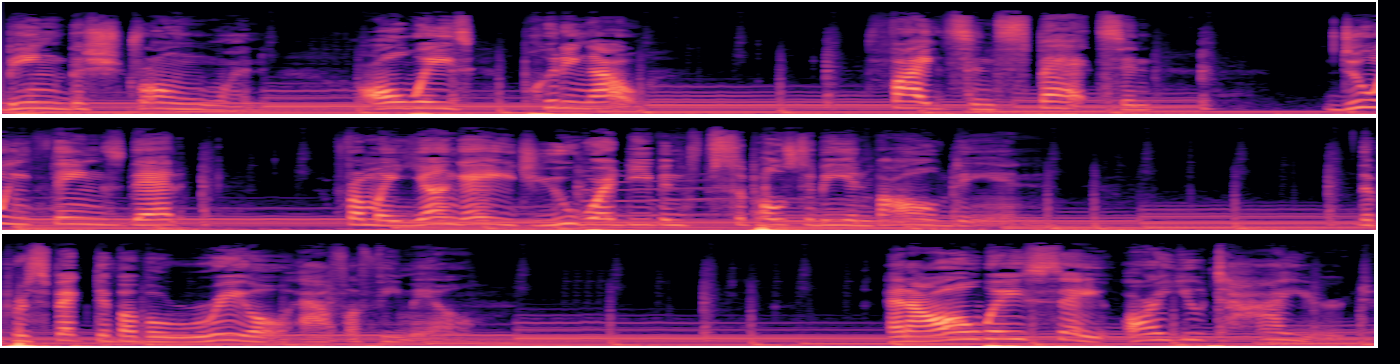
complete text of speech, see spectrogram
Being the strong one, always putting out fights and spats and doing things that from a young age you weren't even supposed to be involved in. The perspective of a real alpha female. And I always say, Are you tired?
